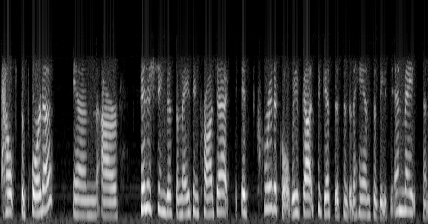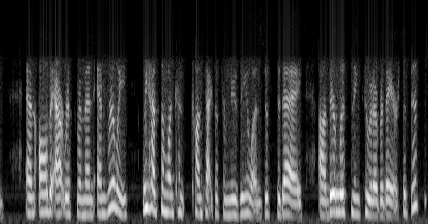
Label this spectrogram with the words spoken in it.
help support us in our finishing this amazing project, it's critical. We've got to get this into the hands of these inmates and, and all the at risk women and really we had someone con- contact us from New Zealand just today. Uh, they're listening to it over there. So this is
